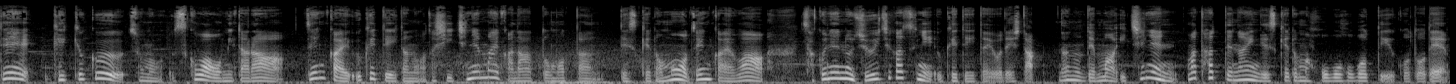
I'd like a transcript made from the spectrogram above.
で結局そのスコアを見たら前回受けていたの私1年前かなと思ったんですけども前回は昨年の11月に受けていたようでした。なのでまあ1年は経ってないんですけどまあほぼほぼっていうことで。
